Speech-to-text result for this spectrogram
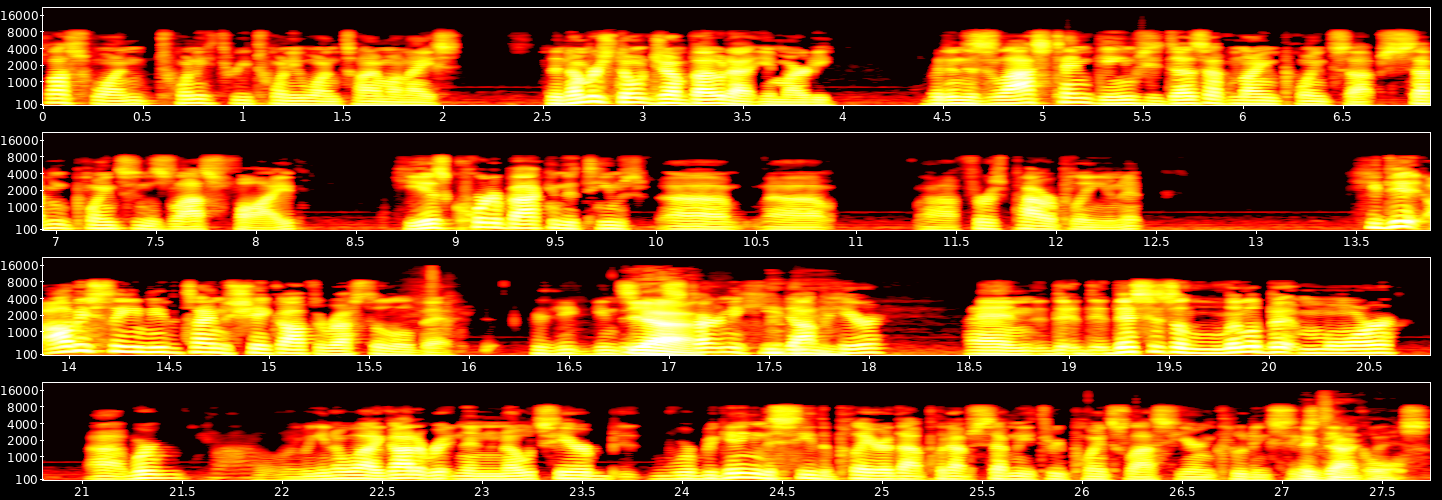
plus one, 23 21 time on ice. The numbers don't jump out at you, Marty. But in his last 10 games, he does have nine points up, seven points in his last five. He is quarterback in the team's uh, uh, uh, first power play unit. He did obviously he needed time to shake off the rust a little bit because you can see yeah. starting to heat up here, and th- th- this is a little bit more. Uh, we're you know what I got it written in notes here. We're beginning to see the player that put up 73 points last year, including 16 exactly. goals.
